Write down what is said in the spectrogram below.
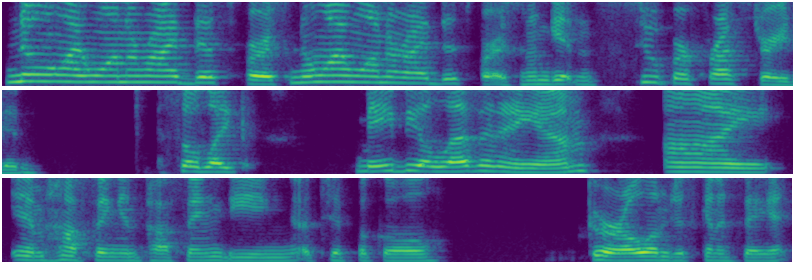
No, I want to ride this first. No, I want to ride this first. And I'm getting super frustrated. So, like, maybe 11 a.m., I am huffing and puffing, being a typical girl. I'm just going to say it.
